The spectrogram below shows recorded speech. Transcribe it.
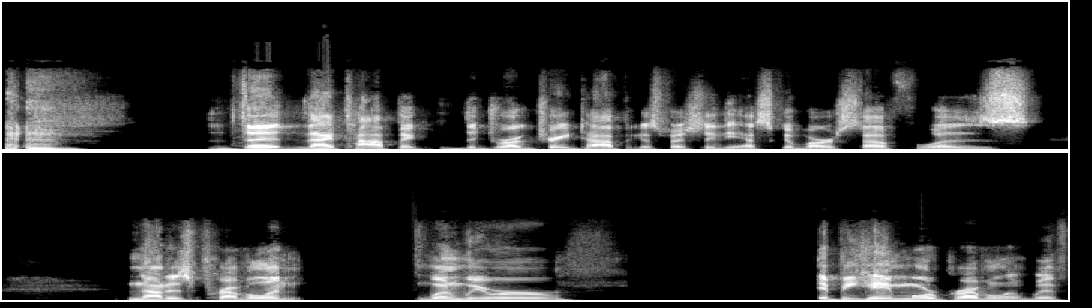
the that topic, the drug trade topic, especially the Escobar stuff, was not as prevalent when we were. It became more prevalent with,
